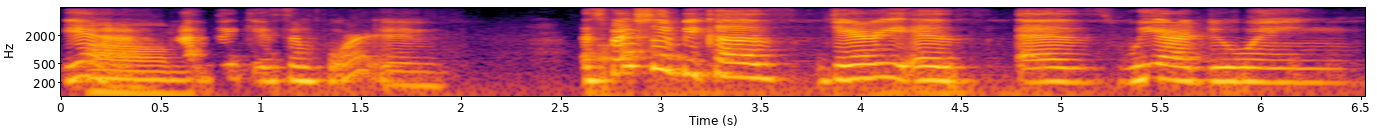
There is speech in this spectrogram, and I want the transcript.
Yeah, um, I think it's important, especially because Jerry, as as we are doing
